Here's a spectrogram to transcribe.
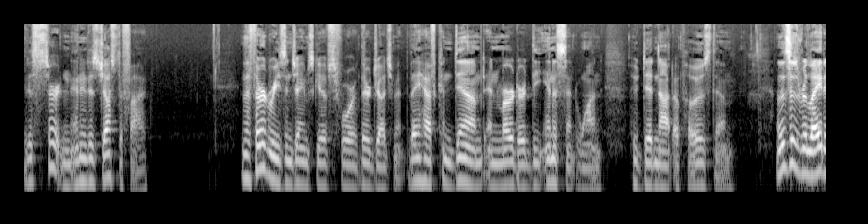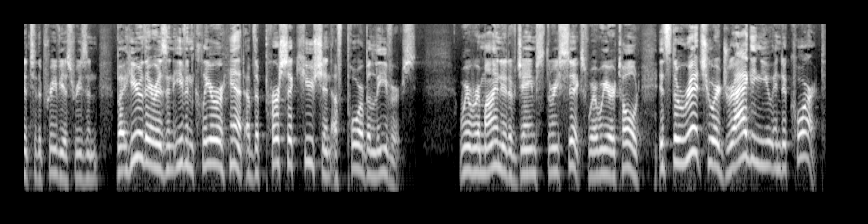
It is certain and it is justified. And the third reason James gives for their judgment they have condemned and murdered the innocent one who did not oppose them. Now, this is related to the previous reason, but here there is an even clearer hint of the persecution of poor believers. We're reminded of James 3 6, where we are told, It's the rich who are dragging you into court.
